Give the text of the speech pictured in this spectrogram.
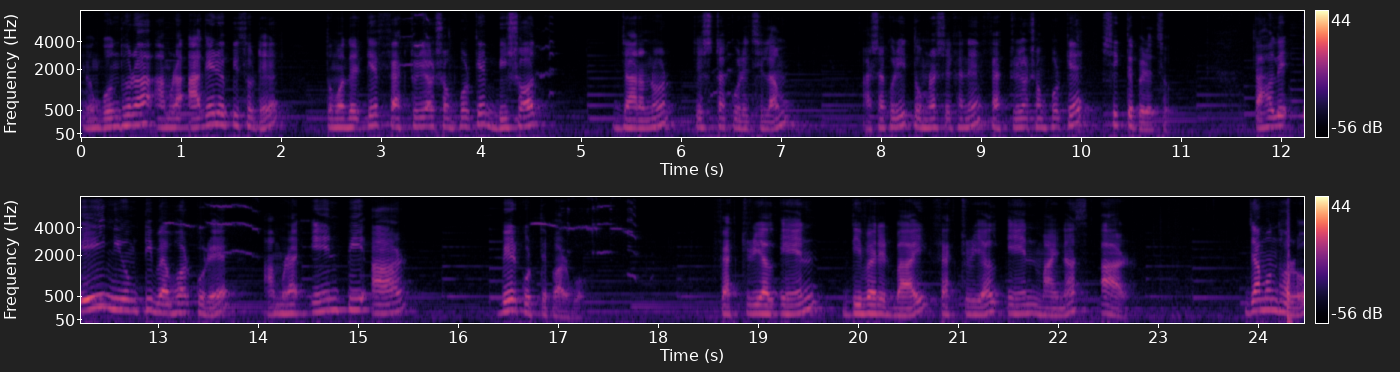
এবং বন্ধুরা, আমরা আগের এপিসোডে তোমাদেরকে ফ্যাক্টোরিয়াল সম্পর্কে বিশদ জানানোর চেষ্টা করেছিলাম। আশা করি তোমরা সেখানে ফ্যাক্টোরিয়াল সম্পর্কে শিখতে পেরেছ। তাহলে এই নিয়মটি ব্যবহার করে আমরা এনপিআর বের করতে পারব। Factorial n divided by factorial n minus r যেমন ধরো,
